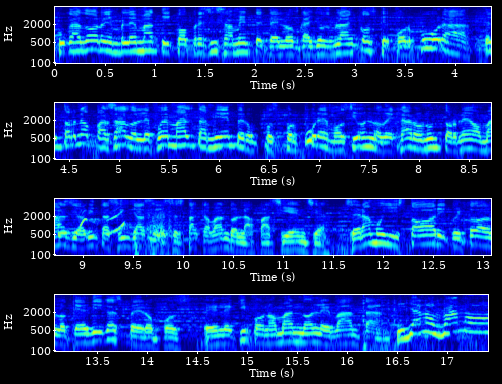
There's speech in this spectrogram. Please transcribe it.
jugador emblemático precisamente de los Gallos Blancos que por pura, el torneo pasado le fue mal también, pero pues por pura emoción lo dejaron un torneo más y ahorita sí ya se les está acabando la paciencia. Será muy histórico y todo lo que digas, pero pues el equipo nomás no levanta. Y ya nos vamos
